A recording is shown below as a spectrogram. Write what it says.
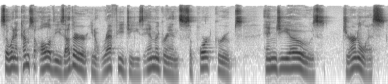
So when it comes to all of these other, you know, refugees, immigrants, support groups, NGOs, journalists,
